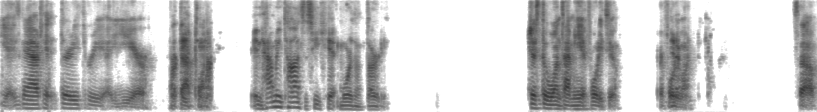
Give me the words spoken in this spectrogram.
Yeah, he's gonna have to hit 33 a year at that point. And how many times has he hit more than 30? Just the one time he hit 42 or 41. So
